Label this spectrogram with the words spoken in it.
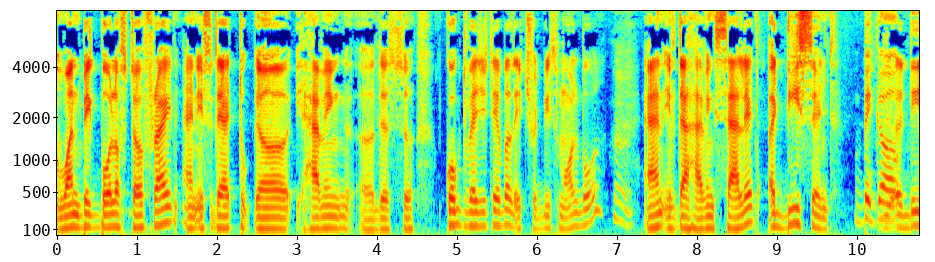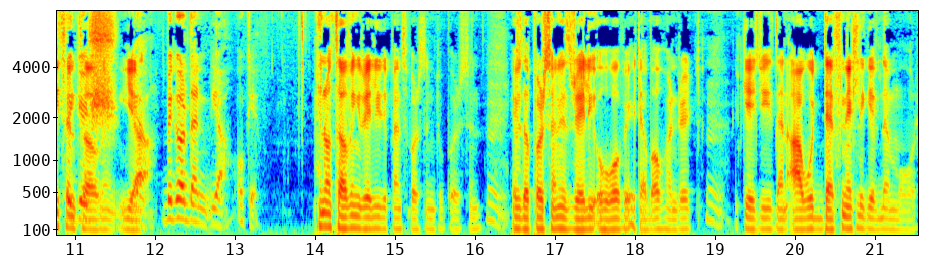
One big bowl of stir fried, and if they are to, uh, having uh, this uh, cooked vegetable, it should be small bowl. Hmm. And if they're having salad, a decent, Bigger, a decent biggish, serving. Yeah. bigger than yeah. Okay. you know, serving really depends person to person. Hmm. If the person is really overweight, above 100 kgs, then I would definitely give them more.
